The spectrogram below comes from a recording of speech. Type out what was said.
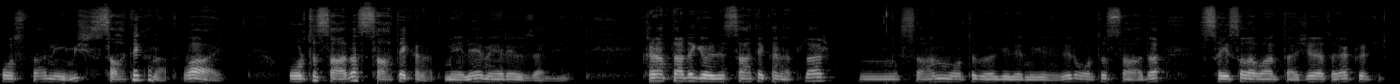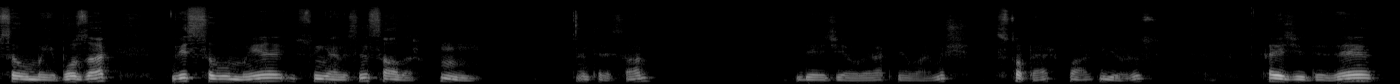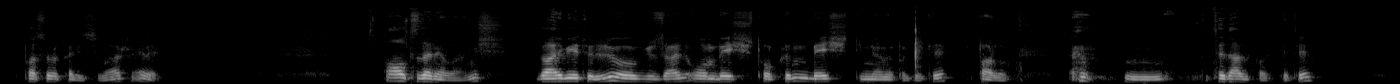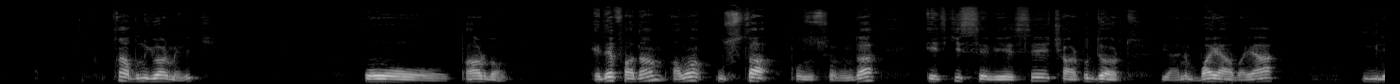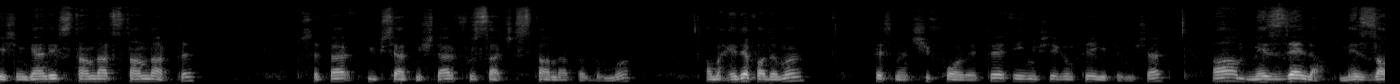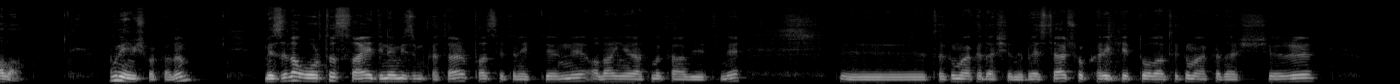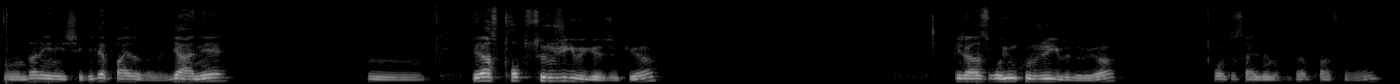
Costa neymiş? Sahte kanat. Vay. Orta sahada sahte kanat. ML, MR özelliği. Kanatlarda görülen sahte kanatlar hmm, sahanın orta bölgelerine yönelir. Orta sahada sayısal avantaj yaratarak rakip savunmayı bozar ve savunmaya üstün gelmesini sağlar. Hmm. Enteresan. DC olarak ne varmış? Stoper var biliyoruz. Kalecide de pasör kaleci var. Evet. 6'da ne varmış? Galibiyet ödülü o güzel 15 token 5 dinlenme paketi. Pardon. Hmm, Tedavi paketi. Ha bunu görmedik. Oo pardon. Hedef adam ama usta pozisyonunda etki seviyesi çarpı 4. Yani baya baya iyileşim. Genelde hep standart standarttı. Bu sefer yükseltmişler. Fırsatçı standart bakın bu. Ama hedef adamı resmen çift forvette en yüksek noktaya getirmişler. Aa Mezzela, Mezzala. Bu neymiş bakalım? Mezzala orta sahaya dinamizm katar. Pas yeteneklerini, alan yaratma kabiliyetini e, takım arkadaşlarını besler. Çok hareketli olan takım arkadaşları ondan en iyi şekilde faydalanır. Yani hmm, biraz top sürücü gibi gözüküyor. Biraz oyun kurucu gibi duruyor. Orta sahada kadar pas veriyorum.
